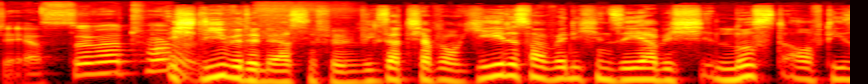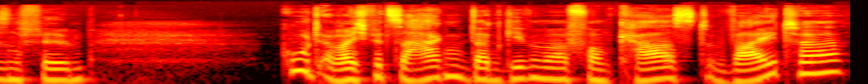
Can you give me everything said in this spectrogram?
Der erste war toll. Ich liebe den ersten Film. Wie gesagt, ich habe auch jedes Mal, wenn ich ihn sehe, habe ich Lust auf diesen Film. Gut, aber ich würde sagen, dann gehen wir mal vom Cast weiter.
